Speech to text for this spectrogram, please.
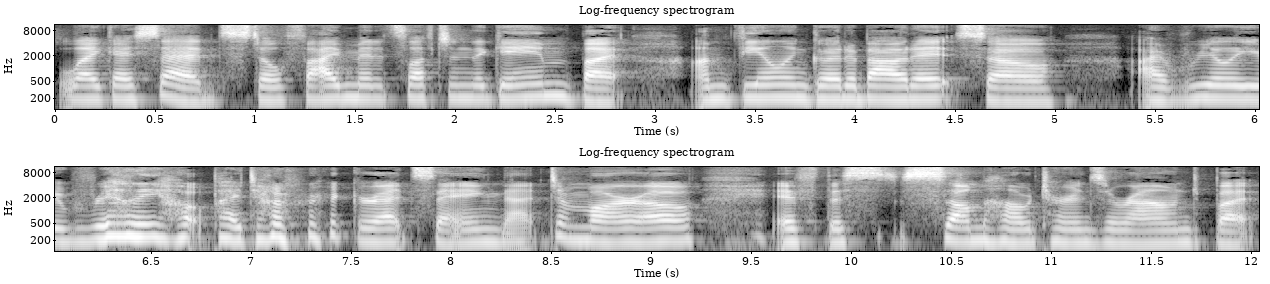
like I said, still five minutes left in the game, but I'm feeling good about it. So I really, really hope I don't regret saying that tomorrow if this somehow turns around. But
